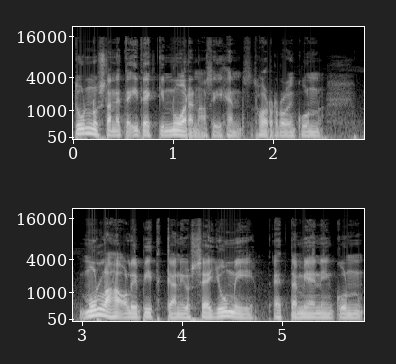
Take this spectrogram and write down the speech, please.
tunnustan, että itsekin nuorena siihen sorruin, kun mullahan oli pitkään just se jumi, että mie niin kuin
